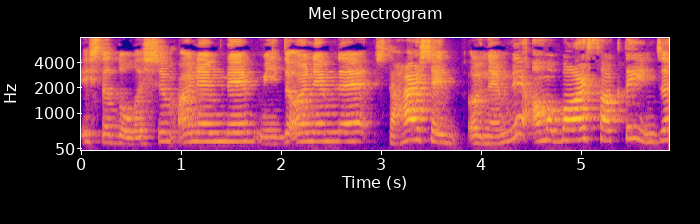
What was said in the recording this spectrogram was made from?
işte dolaşım önemli, mide önemli, işte her şey önemli ama bağırsak deyince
